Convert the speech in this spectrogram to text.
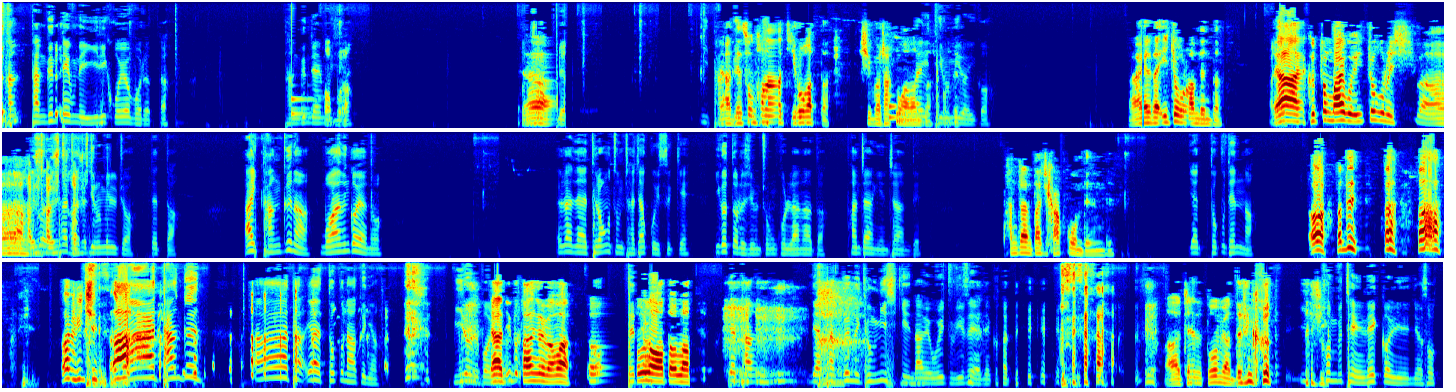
당, 당근 때문에 일이 꼬여버렸다 당근 잘못 어, 뭐야? 야. 이 야, 내 손 하나 뒤로 갔다. 씨발, 작동 안 한다. 뒤로 밀어 이거 아니다, 이쪽으로 하면 된다. 아니, 야, 그쪽 말고 이쪽으로, 아, 씨발. 가주- 이거 가주- 살짝 가주- 뒤로 밀죠 됐다 아이 당근아 뭐 하는 거야 너 일단 내가 드럼통 잘 잡고 있을게 이것 떨어지면 좀 곤란하다 판자는 괜찮은데 판자는 다시 갖고 오면 되는데. 야 덕구 됐나 어, 안 돼! 아, 아! 아, 미친! 아! 아 당근 아야 덕구 나 그냥 미러를 버려 야, 니도 걸 봐봐. 어, 어 됐다 올라왔다, 올라왔다. 야, 당, 야, 당근은 격리시킨 다음에 우리 둘이서 해야 될 것 같아. 아, 쟤는 도움이 안 되는 것 같아. 이 컴퓨터에 렉 걸리는 녀석.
